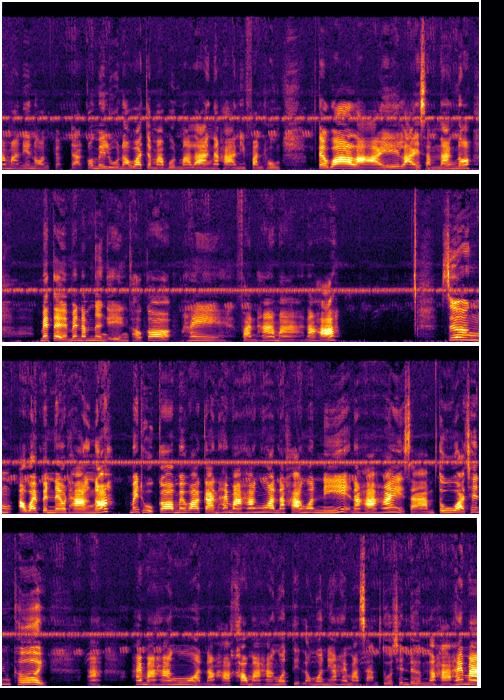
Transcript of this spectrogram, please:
5 มาแน่นอนกับจะก็ไม่รู้นะว่าจะมาบนมาล่างนะคะ อันนี้ฟันธง แต่ว่าหลายหลายสำนักเนาะแม้แต่แม่น้ำหนึ่งเองเขาก็ให้ฟันห้ามานะคะ ซึ่งเอาไว้เป็นแนวทางเนาะไม่ถูกก็ไม่ว่ากันให้มาห้างวดนะคะงวดนี้นะคะให้สามตัวเช่นเคยอะให้มาห้างวดนะคะ เข้ามาห้างวดติดแล้วงวดนี้ให้มาสามตัวเช่นเดิมนะคะ ให้มา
